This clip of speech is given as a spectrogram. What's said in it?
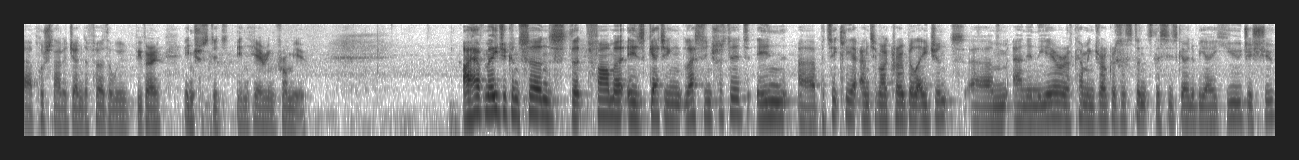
uh, push that agenda further, we would be very interested in hearing from you. I have major concerns that pharma is getting less interested in uh, particularly antimicrobial agents um, and in the era of coming drug resistance this is going to be a huge issue.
